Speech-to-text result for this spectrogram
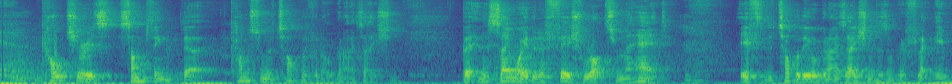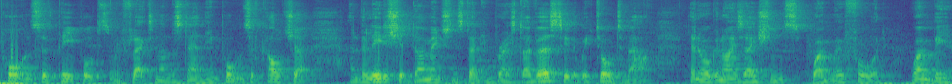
Yeah. Culture is something that comes from the top of an organisation, but in the same way that a fish rots from the head, mm. if the top of the organisation doesn't reflect the importance of people, doesn't reflect and understand the importance of culture, and the leadership dimensions don't embrace diversity that we've talked about, then organisations won't move forward, won't be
